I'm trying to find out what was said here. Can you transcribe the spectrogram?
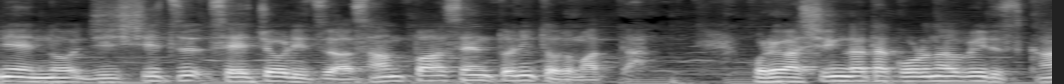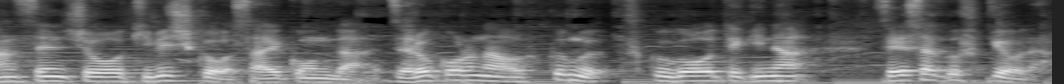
年の実質成長率は3%にとどまった。これは新型コロナウイルス感染症を厳しく抑え込んだゼロコロナを含む複合的な政策不況だ。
